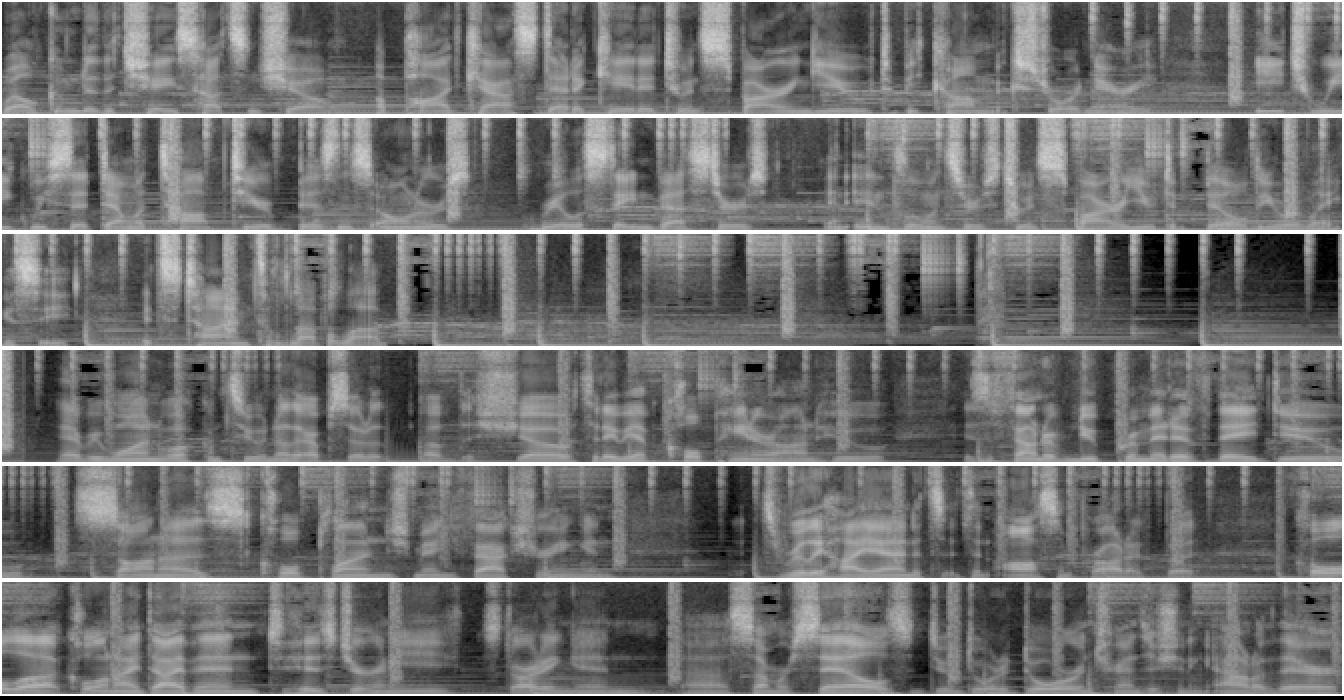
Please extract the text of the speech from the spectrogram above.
Welcome to the Chase Hudson Show, a podcast dedicated to inspiring you to become extraordinary. Each week, we sit down with top tier business owners, real estate investors, and influencers to inspire you to build your legacy. It's time to level up. Hey everyone, welcome to another episode of, the show. Today we have Cole Painter on, who is the founder of New Primitive. They do saunas, cold plunge manufacturing, and it's really high end. It's it's an awesome product. But Cole uh, Cole and I dive into his journey, starting in uh, summer sales and doing door to door and transitioning out of there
